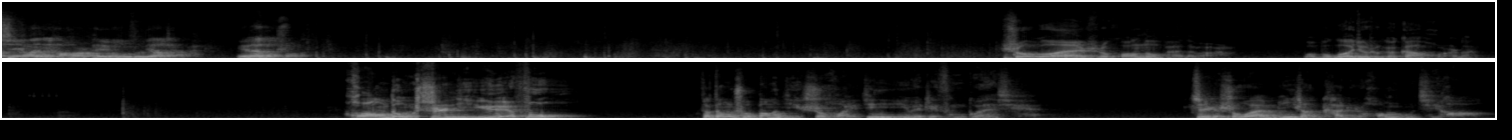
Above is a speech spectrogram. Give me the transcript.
希望你好好配合公司调查，别再跟我说了。收购案是黄总拍的板？我不过就是个干活的。黄董是你岳父，他当初帮你说话也仅仅因为这层关系。这个收案名义上看着是黄董的旗号，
